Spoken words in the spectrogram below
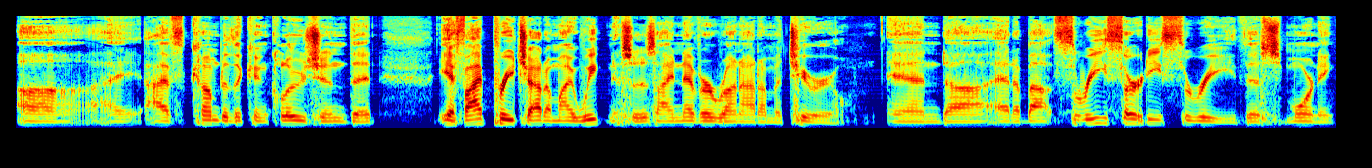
Uh, I, I've come to the conclusion that if I preach out of my weaknesses, I never run out of material. And uh, at about 3:33 this morning,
